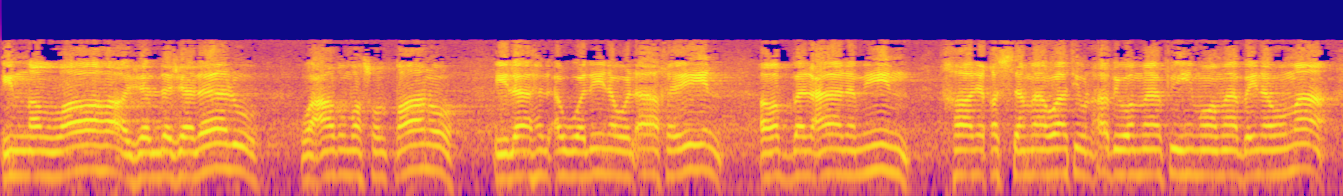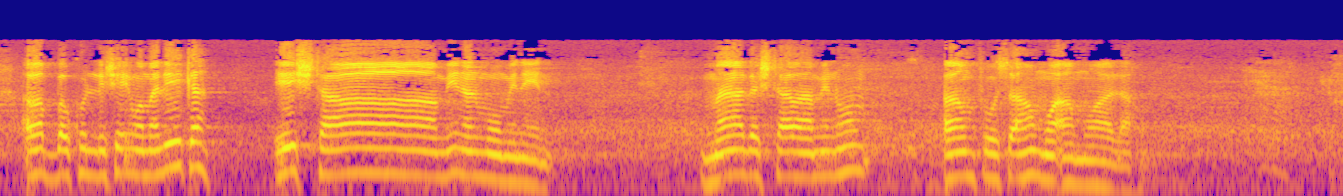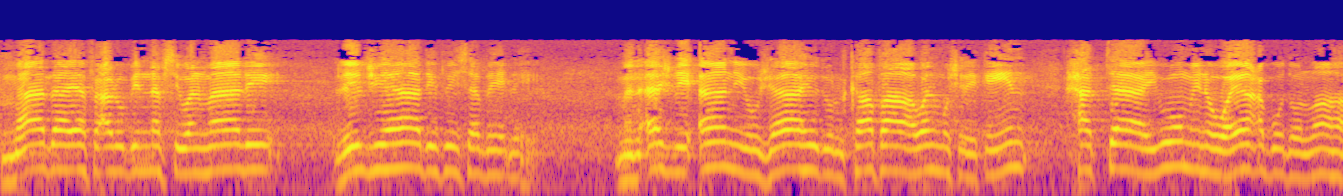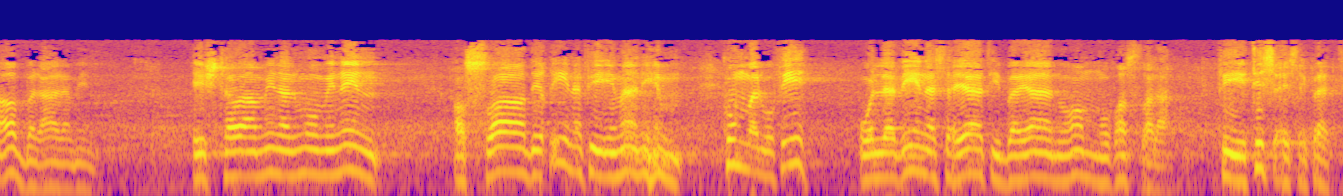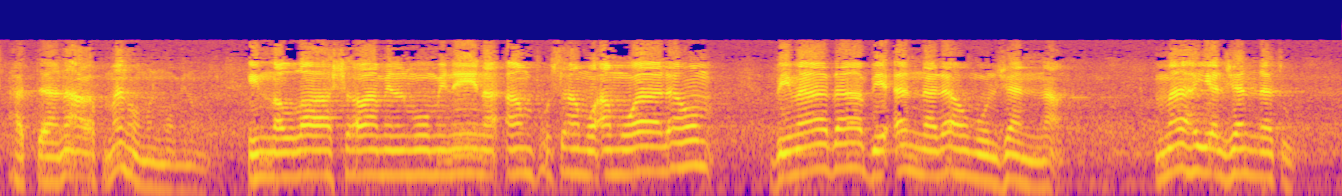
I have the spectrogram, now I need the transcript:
إن الله جل جلاله وعظم سلطانه إله الأولين والآخرين رب العالمين خالق السماوات والأرض وما فيهما وما بينهما رب كل شيء ومليكه اشترى من المؤمنين. ماذا اشترى منهم؟ أنفسهم وأموالهم. ماذا يفعل بالنفس والمال للجهاد في سبيله؟ من أجل أن يجاهدوا الكفر والمشركين حتى يؤمنوا ويعبدوا الله رب العالمين. اشترى من المؤمنين الصادقين في إيمانهم. كملوا فيه والذين سيأتي بيانهم مفصلا في تسع صفات حتى نعرف من هم المؤمنون. إن الله اشترى من المؤمنين أنفسهم وأموالهم بماذا؟ بأن لهم الجنة. ما هي الجنة؟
